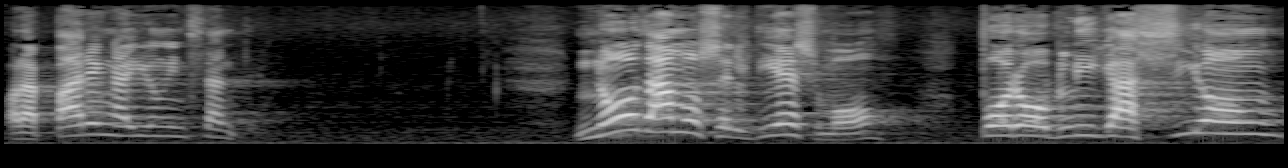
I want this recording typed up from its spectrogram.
Ahora, paren ahí un instante. No damos el diezmo por obligación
